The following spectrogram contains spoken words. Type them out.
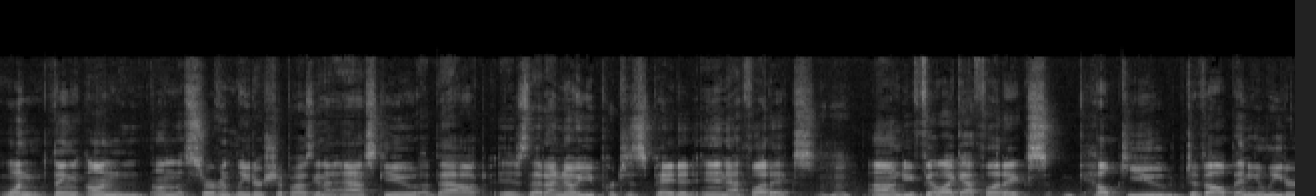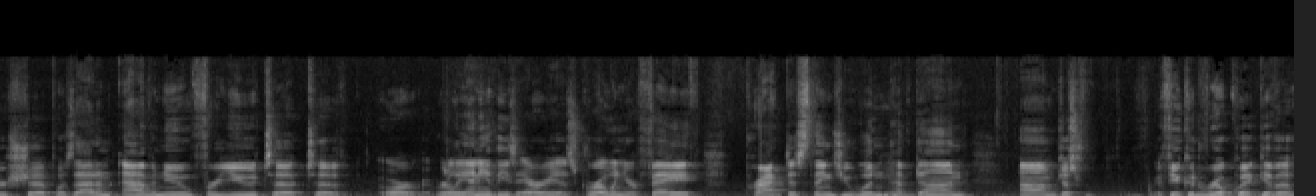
one thing on on the servant leadership I was going to ask you about is that I know you participated in athletics. Mm-hmm. Um, do you feel like athletics helped you develop any leadership? Was that an avenue for you to to or really any of these areas grow in your faith, practice things you wouldn't mm-hmm. have done? Um, just if you could real quick give a,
